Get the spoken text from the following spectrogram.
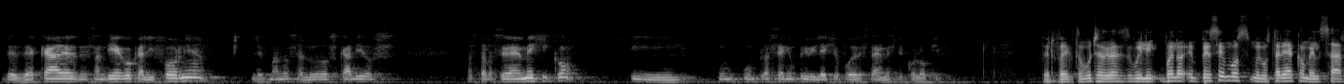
desde acá, desde San Diego, California. Les mando saludos cálidos hasta la Ciudad de México y un, placer y un privilegio poder estar en este coloquio. Perfecto, muchas gracias, Willy. Bueno, empecemos. Me gustaría comenzar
